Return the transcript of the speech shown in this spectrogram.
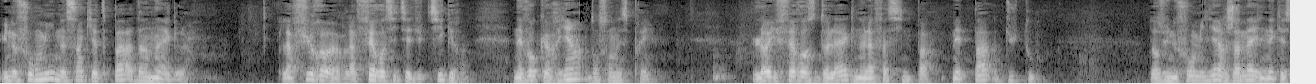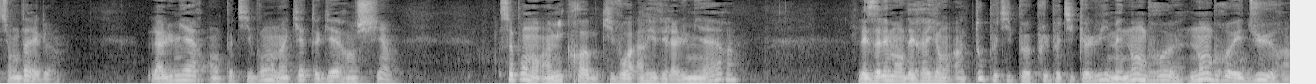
Une fourmi ne s'inquiète pas d'un aigle. La fureur, la férocité du tigre n'évoquent rien dans son esprit. L'œil féroce de l'aigle ne la fascine pas, mais pas du tout. Dans une fourmilière, jamais il n'est question d'aigle. La lumière en petit bond n'inquiète guère un chien. Cependant, un microbe qui voit arriver la lumière, les éléments des rayons un tout petit peu plus petits que lui, mais nombreux, nombreux et durs,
